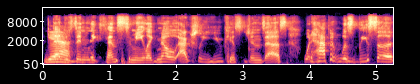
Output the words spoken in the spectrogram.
Yeah. That just didn't make sense to me. Like, no, actually, you kissed Jen's ass. What happened was Lisa,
